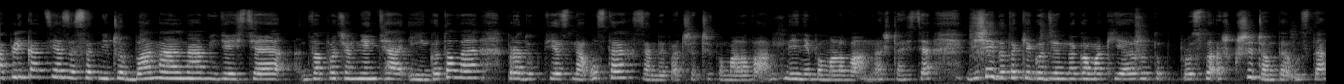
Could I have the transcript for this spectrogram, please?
Aplikacja zasadniczo banalna, widzieliście dwa pociągnięcia i gotowe. Produkt jest na ustach, zęby patrzę czy pomalowałam. Nie, nie pomalowałam na szczęście. Dzisiaj do takiego dziennego makijażu to po prostu aż krzyczą te usta,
